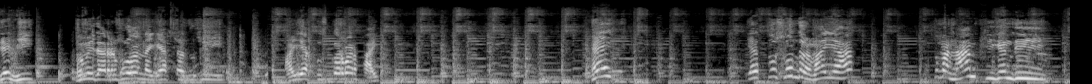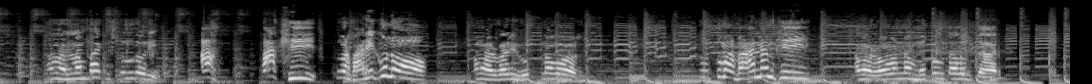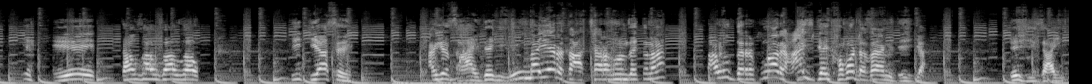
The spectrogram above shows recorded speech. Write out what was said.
দেখি, জমিদারের ফুলার নাকি একটা যদি ভাইয়া খুশ করবার এই এত সুন্দর ভাইয়া, তোমার নাম কি গেন্দি? আমার নাম পাখি সুন্দরী। আহ, পাখি, তোমার বাড়ি কোনো? আমার বাড়ি রূপনগর। তোমার ভাইয়ের নাম কি? আমার বাবার নাম মুকুল তালুকদার। এ যাও যাও যাও যাও। কি কি আছে? আগে যাই দেখি। এই মাইয়ার তা আচ্ছা রাখুন যাইতো না। তালুকদারের পুনারে আইস যাই খবরটা যাই আমি দেখি গা। দেখি, যাই।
